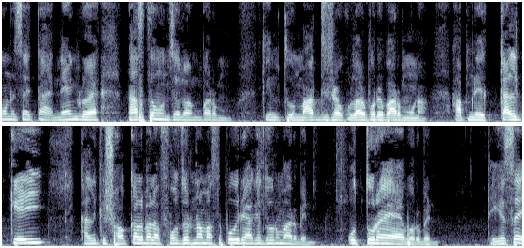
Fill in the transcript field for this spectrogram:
মনে চাই তাই ন্যাংলো নাচতে মন চাইলেও আমি পারব কিন্তু মাদ্রাসা খোলার পরে পারব না। আপনি কালকেই, কালকে সকালবেলা ফজর নামাজ পড়ে আগে দৌড় মারবেন, উত্তরায় পড়বেন, ঠিক আছে?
